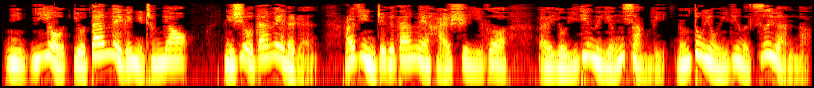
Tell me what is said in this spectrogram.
你你有有单位给你撑腰，你是有单位的人，而且你这个单位还是一个呃有一定的影响力，能动用一定的资源的。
